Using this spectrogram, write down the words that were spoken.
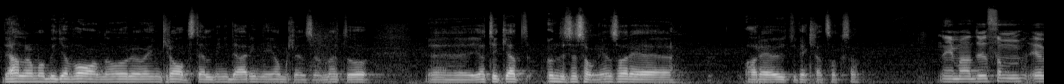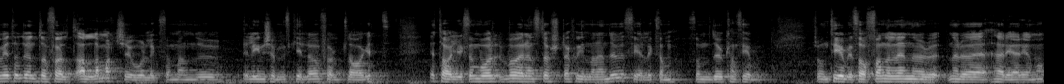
det handlar om att bygga vanor och en kravställning där inne i omklädningsrummet. Och, eh, jag tycker att under säsongen så har det, har det utvecklats också. Nima, du som, jag vet att du inte har följt alla matcher i år, liksom, men du är Linköpings kille och har följt laget ett tag. Liksom, vad, vad är den största skillnaden du ser, liksom, som du kan se från tv-soffan eller när när du är här i arenan?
